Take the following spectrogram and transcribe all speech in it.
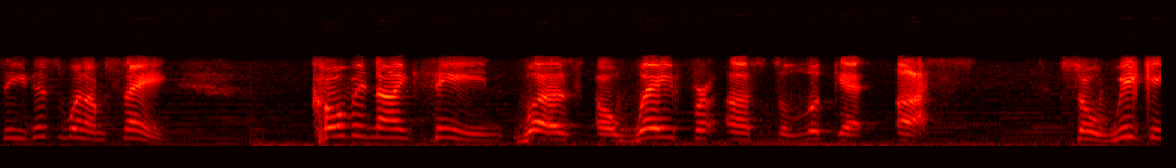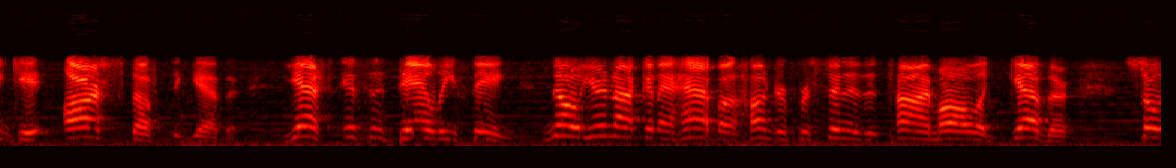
See, this is what I'm saying. COVID 19 was a way for us to look at us so we can get our stuff together. Yes, it's a daily thing. No, you're not going to have a 100% of the time all together. So,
